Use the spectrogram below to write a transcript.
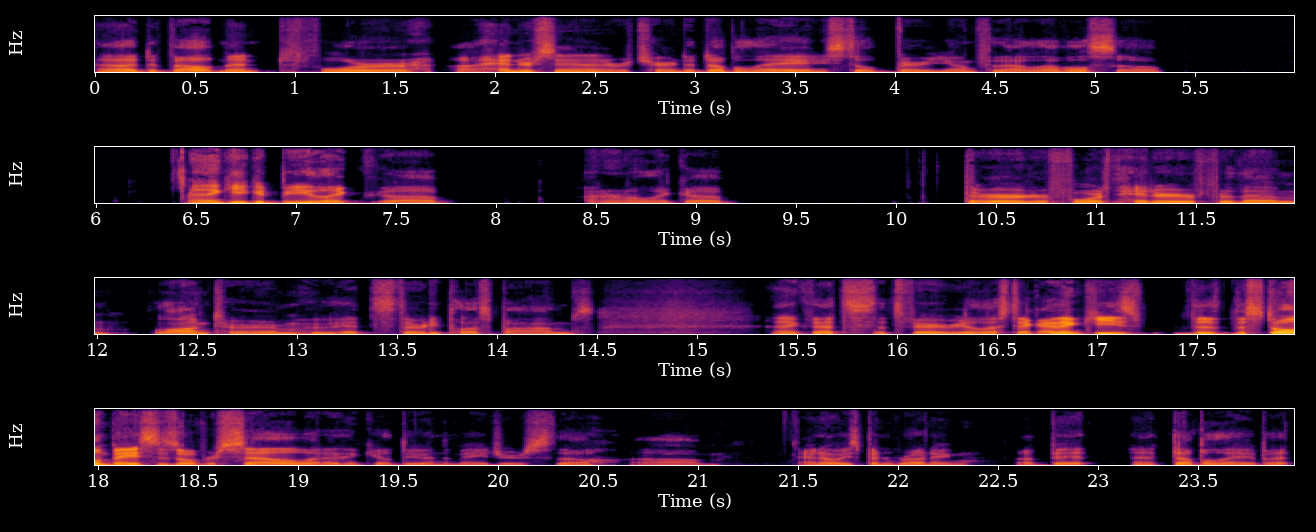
uh, development for uh, Henderson and return to Double A. And he's still very young for that level, so I think he could be like uh, I don't know, like a third or fourth hitter for them long term who hits 30 plus bombs. I think that's that's very realistic. I think he's the the stolen bases oversell what I think he'll do in the majors though. Um, I know he's been running a bit at double A, but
